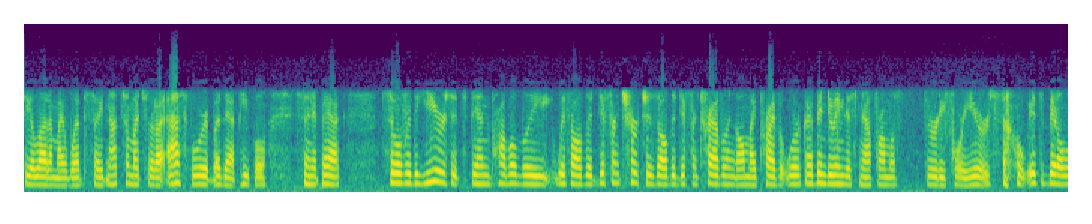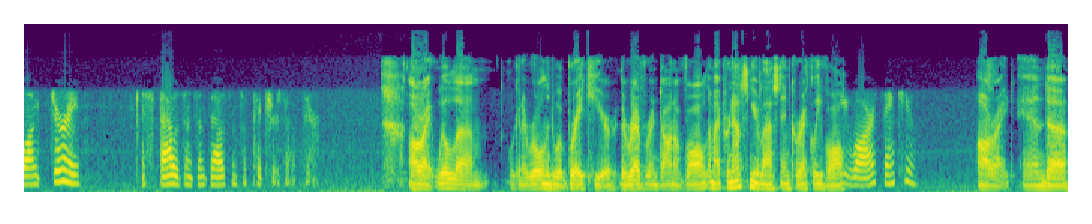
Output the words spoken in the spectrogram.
see a lot on my website. Not so much that I ask for it, but that people send it back. So over the years, it's been probably with all the different churches, all the different traveling, all my private work. I've been doing this now for almost 34 years, so it's been a long journey there's thousands and thousands of pictures out there. All right, we'll um, we're going to roll into a break here. The Reverend Donna Voll. Am I pronouncing your last name correctly, Voll? You are. Thank you. All right, and uh,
